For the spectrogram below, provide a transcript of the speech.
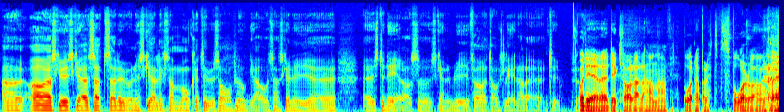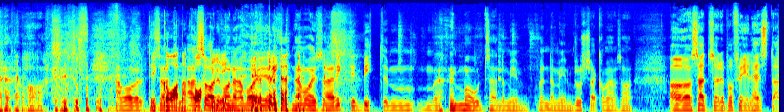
ja, jag ska, ska satsa nu och ni ska liksom åka till USA och plugga och sen ska ni eh, studera och så ska ni bli företagsledare. Typ. Och det, det klarade han. Han fick båda på rätt spår då. ja, han var väl Det är galna Han sa det var när han var i, rikt, när han var i så här riktigt bitter mode sen när min, när min brorsa kom hem så sa han Ja, jag satsade på fel hästar.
